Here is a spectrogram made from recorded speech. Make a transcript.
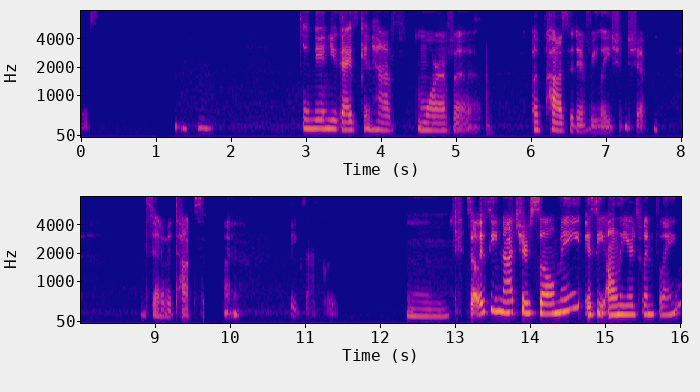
Yes. Mm-hmm. And then you guys can have more of a a positive relationship instead of a toxic one. Exactly. Mm. So is he not your soulmate? Is he only your twin flame?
